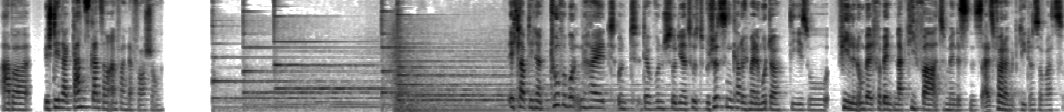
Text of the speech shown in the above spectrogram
Aber wir stehen da ganz, ganz am Anfang der Forschung. Ich glaube, die Naturverbundenheit und der Wunsch, so die Natur zu beschützen, kam durch meine Mutter, die so viel in Umweltverbänden aktiv war, zumindest als Fördermitglied und sowas.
